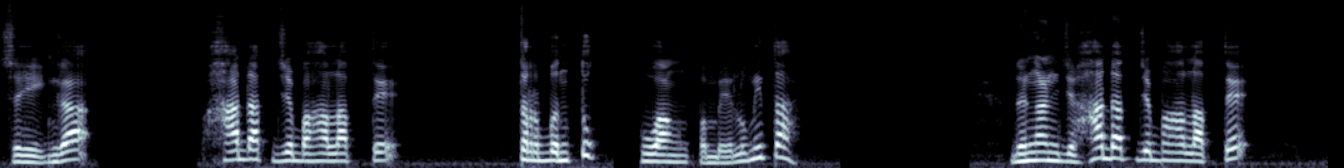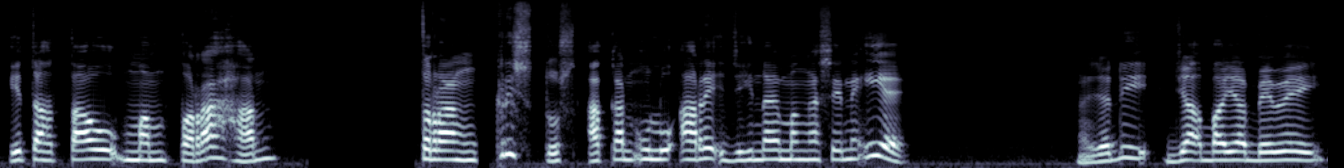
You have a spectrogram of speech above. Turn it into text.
sehingga hadat je bahalap te terbentuk huang pembelum ita. Dengan jahadat je bahalap te, ita tahu memperahan terang Kristus akan ulu are jihindai mengasene iye. Nah jadi jak baya bewe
